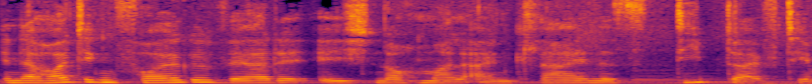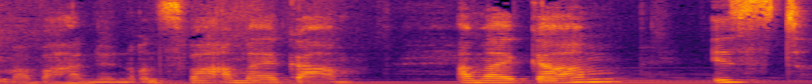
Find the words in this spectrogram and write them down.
In der heutigen Folge werde ich nochmal ein kleines Deep Dive-Thema behandeln, und zwar Amalgam. Amalgam ist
